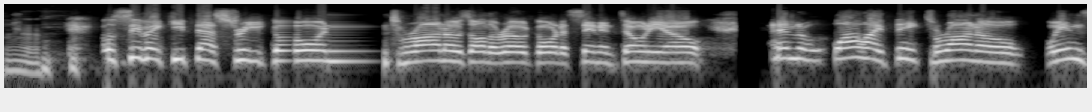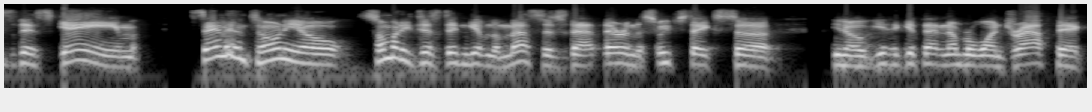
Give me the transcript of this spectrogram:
We'll see if I keep that streak going. Toronto's on the road going to San Antonio. And while I think Toronto wins this game, San Antonio, somebody just didn't give them the message that they're in the sweepstakes to, you know, get, get that number one draft pick.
